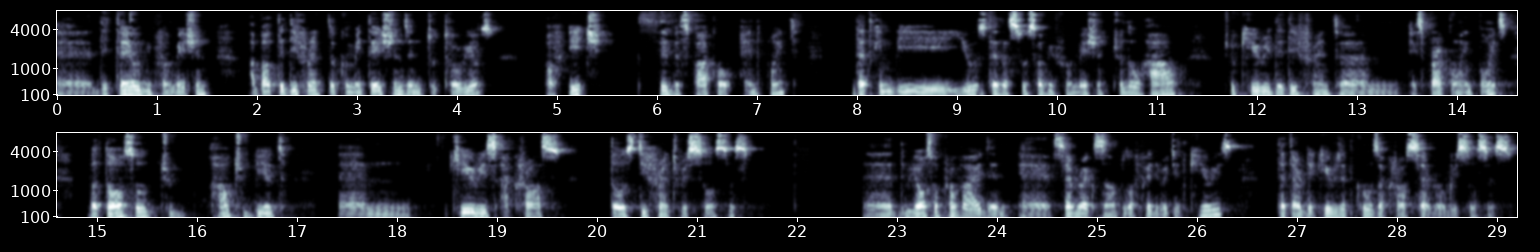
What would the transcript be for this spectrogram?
uh, detailed information about the different documentations and tutorials of each SIB SPARQL endpoint that can be used as a source of information to know how to query the different um, SPARQL endpoints, but also to how to build um, queries across those different resources. Uh, we also provide uh, several examples of federated queries that are the queries that goes across several resources.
